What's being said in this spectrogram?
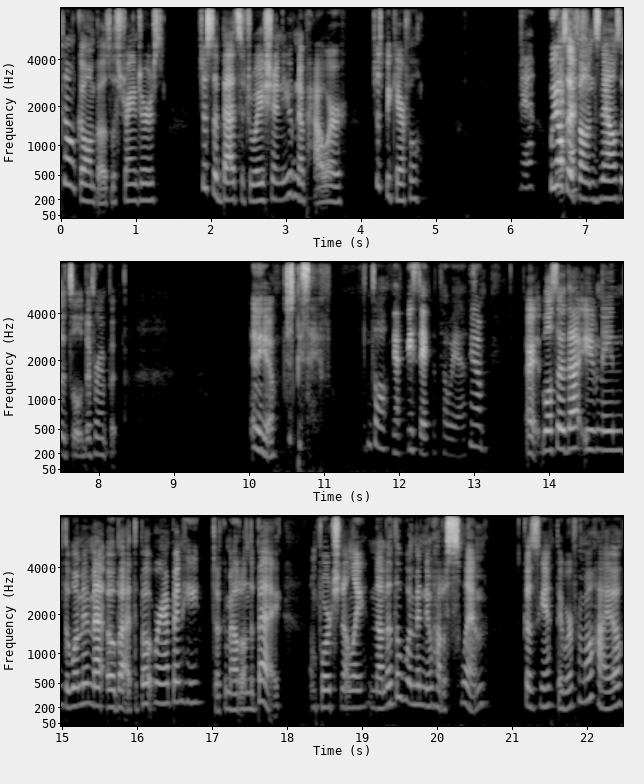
don't go on boats with strangers. Just a bad situation. You have no power. Just be careful. Yeah. We also have phones now, so it's a little different, but anywho, just be safe. That's all. Yeah, be safe. That's all we ask. Yeah. All right. Well, so that evening, the women met Oba at the boat ramp, and he took him out on the bay. Unfortunately, none of the women knew how to swim, because yeah, they were from Ohio,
